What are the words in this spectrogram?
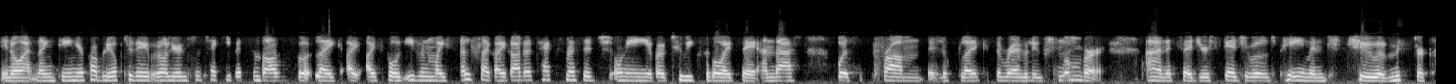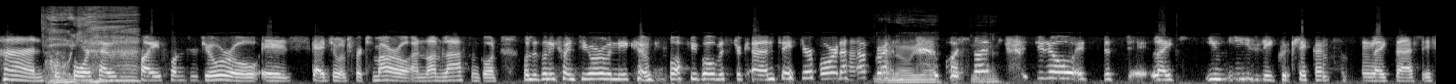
you know, at 19, you're probably up to date with all your little techie bits and bobs. But like, I, I suppose even myself, like, I got a text message only about two weeks ago, I'd say, and that was from it looked like the Revolution number, and it said your scheduled payment to Mr. Khan for Oh, four thousand five hundred euro is scheduled for tomorrow. And I'm laughing, going, well, there's only twenty euro in the account. So off you go, Mr. Khan. Take your four and a half grand. know, yeah, But yeah. like, you know, it's just like you easily could click on something like that if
